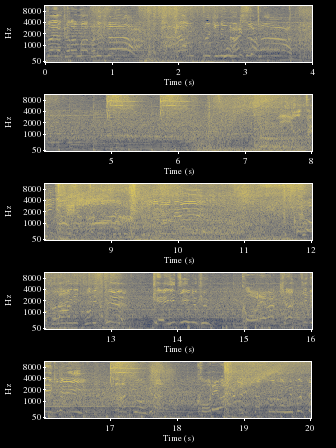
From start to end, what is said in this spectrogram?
鮮やかな股抜きだ。完璧にナイスだったレオタイガーここだ。に飛びつく。ケイジーニョ君これはキャッチできない。パスを受けたこれは必殺のロングパスだ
